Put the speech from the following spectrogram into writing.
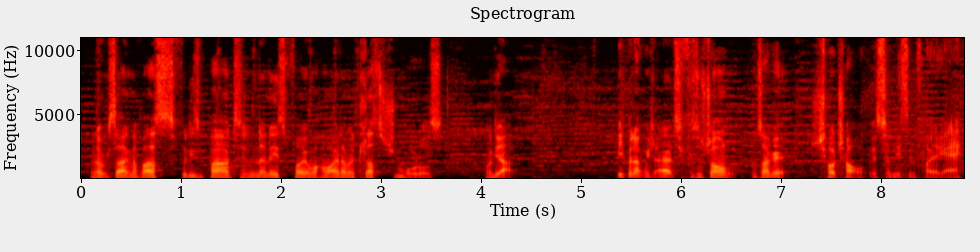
Würde ich sagen, da war's für diesen Part. In der nächsten Folge machen wir weiter mit klassischen Modus. Und ja, ich bedanke mich herzlich fürs Zuschauen und sage ciao, ciao, bis zur nächsten Folge.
